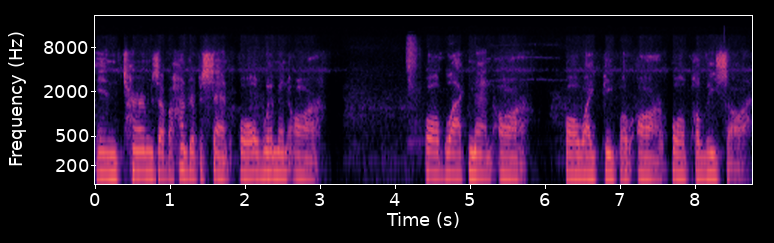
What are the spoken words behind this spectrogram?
in terms of 100%, all women are, all black men are, all white people are, all police are.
